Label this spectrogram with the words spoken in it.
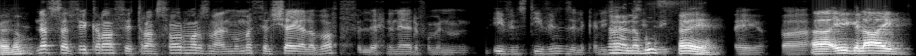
حلو نفس الفكرة في Transformers مع الممثل شايا لابوف اللي إحنا نعرفه من Even Stevens اللي كان يجي آه، لابوف. سي 3. اي أيوه ف آه Eagle Eye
